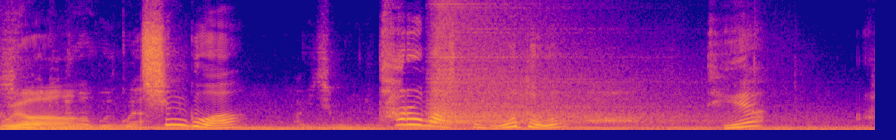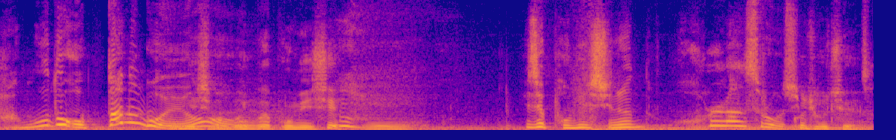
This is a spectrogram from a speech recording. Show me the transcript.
뭐야? 눈에만 보인 거야? 친구와 아, 이 친구는 타로 마스터 모두 뒤에 아무도 없다는 거예요. 보민 씨가 보인 거야, 보민 씨? 오. 이제 보민 씨는 혼란스러워지고 그렇지, 그렇지.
